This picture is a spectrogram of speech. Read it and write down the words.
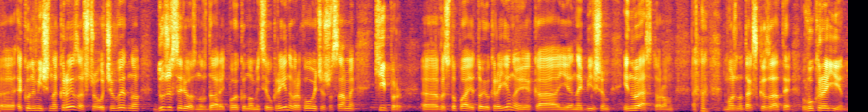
е, економічна криза, що очевидно дуже серйозно вдарить по економіці України, враховуючи, що саме Кіпр е, виступає тою країною, яка є найбільшим інвестором, можна так сказати, в Україну.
